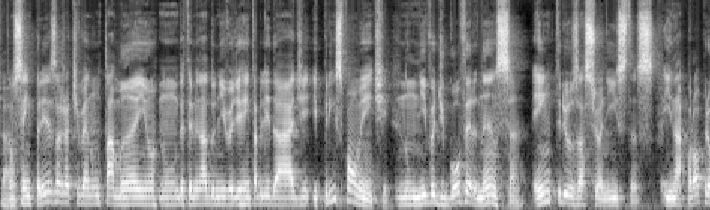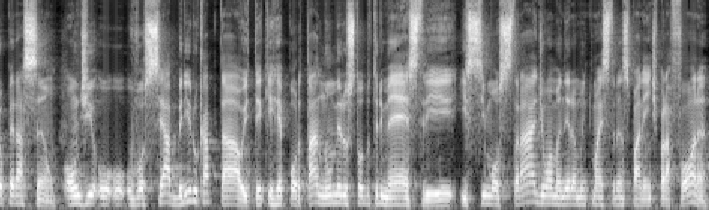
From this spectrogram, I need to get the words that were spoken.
Tá. Então, se a empresa já tiver num tamanho, num determinado nível de rentabilidade e principalmente num nível de governança entre os acionistas e na própria operação, onde o, o, você abrir o capital e ter que reportar números todo trimestre e, e se mostrar de uma maneira muito mais transparente para fora,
